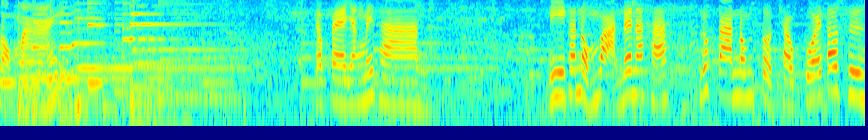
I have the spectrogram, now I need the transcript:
สองไม้ กาแฟยังไม่ทาน มีขนมหวานด้วยนะคะ ลูกตาลนมสดเฉาก๊วยเต้าถึง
